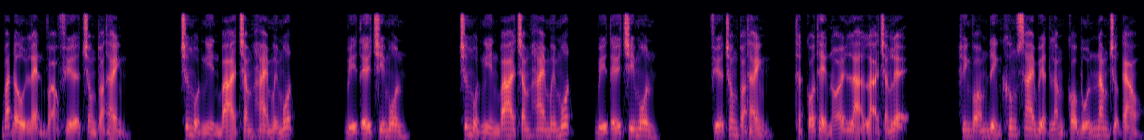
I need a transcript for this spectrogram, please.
bắt đầu lẻn vào phía trong tòa thành Trước 1321, bí tế chi môn. Trước 1321, bí tế chi môn. Phía trong tòa thành, thật có thể nói là là trắng lệ. Hình vòm đỉnh không sai biệt lắm có 4 năm trượng cao,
